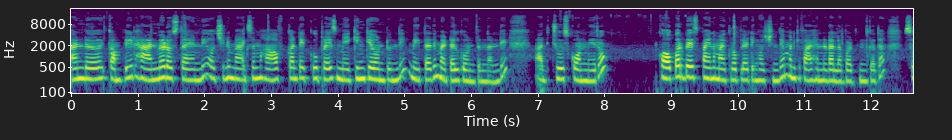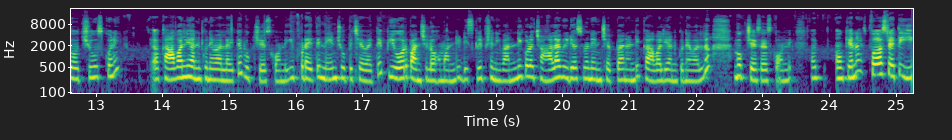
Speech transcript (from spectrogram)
అండ్ కంప్లీట్ హ్యాండ్మేడ్ వస్తాయండి. వచ్చిన మ్యాక్సిమం హాఫ్ కంటే ఎక్కువ ప్రైస్ మేకింగ్కే ఉంటుంది. మిగతాది మెటల్కి ఉంటుందండి. అది చూసుకోండి మీరు. కాపర్ బేస్ పైన మైక్రో ప్లేటింగ్ వచ్చింది. మనకి ఫైవ్ హండ్రెడ్ అలా పడుతుంది కదా. సో చూసుకొని కావాలి అనుకునే వాళ్ళు అయితే బుక్ చేసుకోండి. ఇప్పుడైతే నేను చూపించేవైతే ప్యూర్ పంచలోహం అండి. డిస్క్రిప్షన్ ఇవన్నీ కూడా చాలా వీడియోస్లో నేను చెప్పానండి. కావాలి అనుకునే వాళ్ళు బుక్ చేసేసుకోండి. ఓకేనా ఫస్ట్ అయితే ఈ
